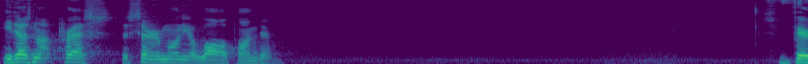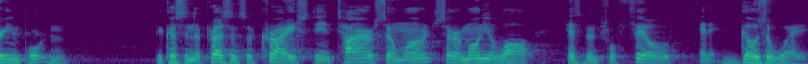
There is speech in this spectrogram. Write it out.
He does not press the ceremonial law upon them. It's very important because in the presence of Christ, the entire ceremonial law has been fulfilled and it goes away.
